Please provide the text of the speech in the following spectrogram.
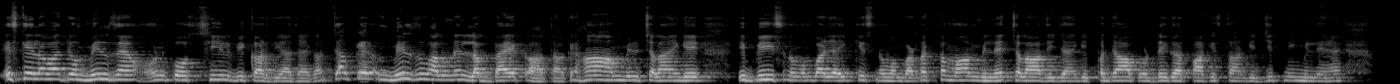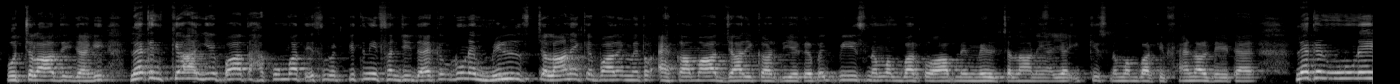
اس کے علاوہ جو ملز ہیں، ان کو سیل بھی کر دیا جائے گا۔ جبکہ ملز والوں نے لبیک کہا تھا کہ ہاں ہم مل چلائیں گے۔ بیس نومبر یا اکیس نومبر تک تمام ملیں چلا دی جائیں گی۔ پنجاب اور دیگر پاکستان پاکستان کی جتنی ملیں ہیں وہ چلا دی جائیں گی۔ لیکن کیا یہ بات حکومت اس میں کتنی سنجیدہ ہے کہ انہوں نے مل چلانے کے بارے میں تو احکامات جاری کر دیے کہ بھائی بیس نومبر کو آپ نے مل چلانے ہیں یا اکیس نومبر کی فائنل ڈیٹ ہے۔ لیکن انہوں نے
